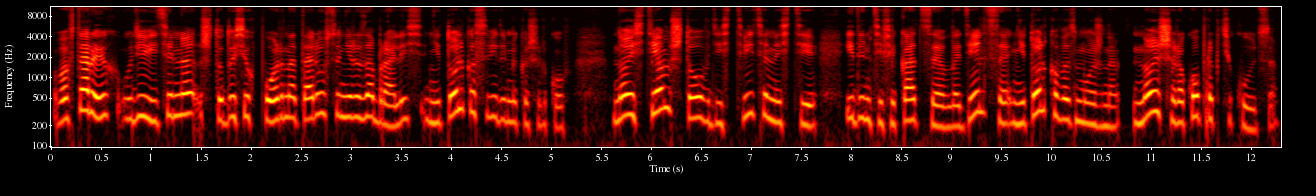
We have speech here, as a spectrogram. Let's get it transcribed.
Во-вторых, удивительно, что до сих пор нотариусы не разобрались не только с видами кошельков, но и с тем, что в действительности идентификация владельца не только возможна, но и широко практикуется,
